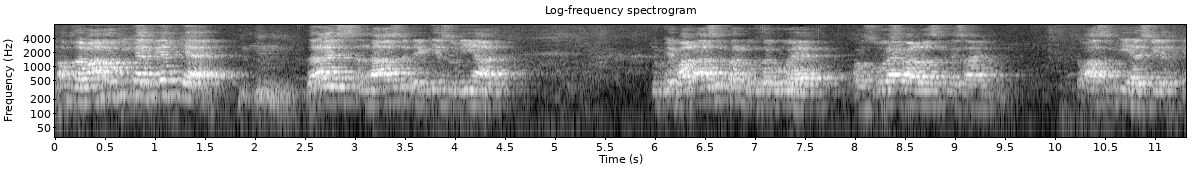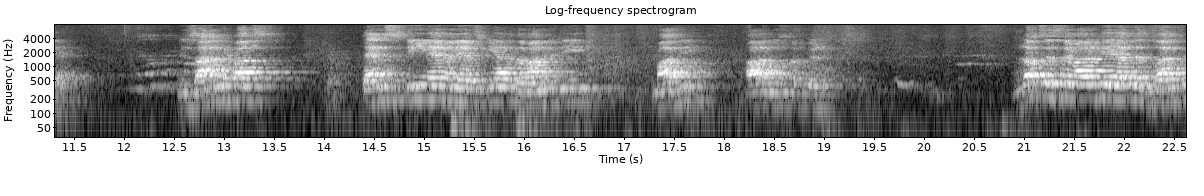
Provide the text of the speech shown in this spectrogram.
اب زمانوں کی کیفیت کیا ہے؟ ذرا اس انداز سے دیکھیے، سنیے آج۔ پر گفتگو ہے اور سورہ کے ساتھ، تو اصل کی حیثیت کیا ہے؟ انسان کے پاس ٹینس تین ہے، میں نے عرض کیا، زمانے تین ماضی حال مستقبل۔ لفظ استعمال کیے جاتے ہیں ظرف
